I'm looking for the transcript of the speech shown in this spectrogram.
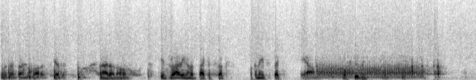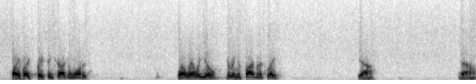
soon as I sign the blotter. Yes, sir. I don't know. Kids riding on the back of trucks. What can they expect? Yeah. Oh, excuse me. 21st Precinct, Sergeant Waters. Well, where were you? You're ringing five minutes late. Yeah. Yeah.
